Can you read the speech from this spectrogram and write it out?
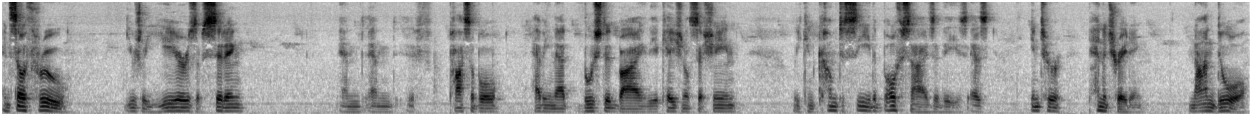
And so, through usually years of sitting and and if possible having that boosted by the occasional sesshin we can come to see the both sides of these as interpenetrating non-dual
